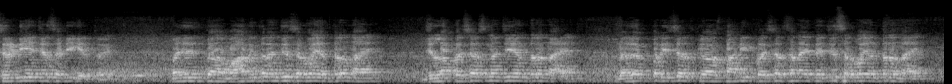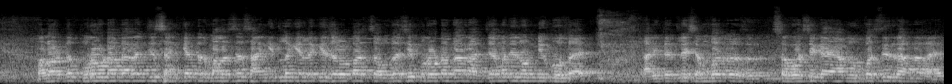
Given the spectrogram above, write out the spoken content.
शिर्डी याच्यासाठी घेतोय. म्हणजे महावितरणची सर्व यंत्रणा आहे जिल्हा प्रशासनाची यंत्रणा आहे नगर परिषद किंवा स्थानिक प्रशासन आहे त्याची सर्व यंत्रणा आहे. मला वाटतं पुरवठादारांची संख्या तर मला असं सांगितलं गेलं की जवळपास चौदाशे पुरवठादार राज्यामध्ये नोंदणीकृत आहेत आणि त्यातले शंभर सव्वाशे काय आज उपस्थित राहणार आहेत.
